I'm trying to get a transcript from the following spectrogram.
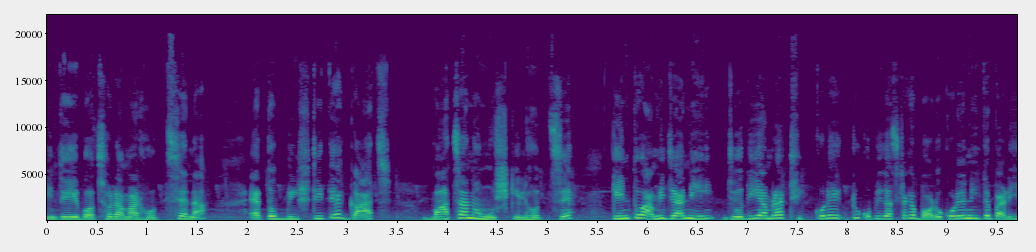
কিন্তু এবছর আমার হচ্ছে না। এত বৃষ্টিতে গাছ বাঁচানো মুশকিল হচ্ছে। কিন্তু আমি জানি যদি আমরা ঠিক করে একটু কপি গাছটাকে বড় করে নিতে পারি,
